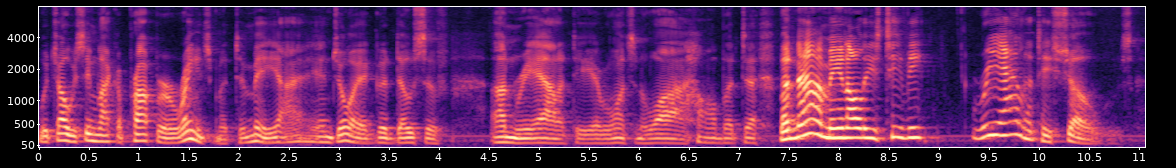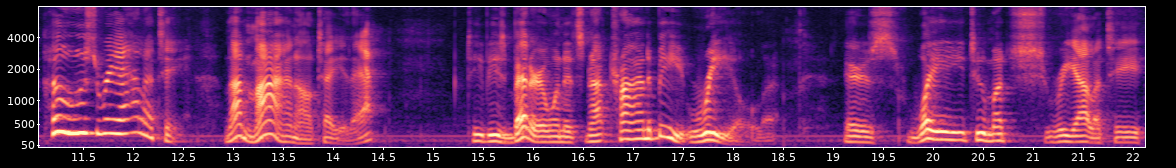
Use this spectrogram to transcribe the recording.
which always seemed like a proper arrangement to me. I enjoy a good dose of unreality every once in a while, but uh, but now I mean all these TV reality shows. Whose reality? Not mine, I'll tell you that. TV's better when it's not trying to be real. There's way too much reality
